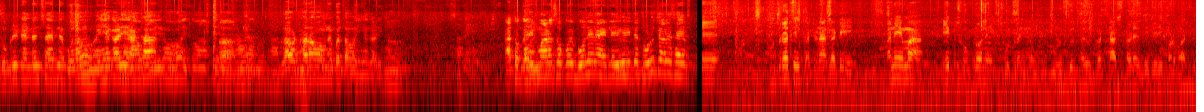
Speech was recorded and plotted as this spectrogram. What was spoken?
સુપ્રિન્ટેન્ડન્ટ સાહેબને બોલાવો, અહીંયા ગાડી આખા. લાવો, ઠરાવો, અમને બતાવો અહીંયા ગાડી આ તો ગરીબ માણસો કોઈ બોલે ના, એટલે એવી રીતે થોડું ચાલે સાહેબ કુદરતી ઘટના ઘટી અને એમાં એક છોકરો અને એક છોકરીનું મૃત્યુ થયું ઘટના સ્થળે વીજળી પડવાથી.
